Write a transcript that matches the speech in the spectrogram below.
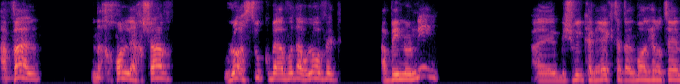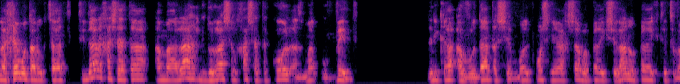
אבל, נכון לעכשיו, הוא לא עסוק בעבודה, הוא לא עובד. הבינוני, אה, בשביל כנראה קצת, האדמו"ר אני רוצה לנחם אותנו קצת, תדע לך שאתה, המעלה הגדולה שלך שאתה כל הזמן עובד. זה נקרא עבודת השם, כמו שנראה עכשיו בפרק שלנו, פרק ט"ו.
